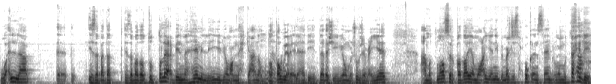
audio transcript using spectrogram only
وإلا آه، إذا بدت إذا بدت تطلع بالمهام اللي هي اليوم عم نحكي عنها نعم. متطورة نعم. إلى هذه الدرجة اليوم بنشوف جمعيات عم تناصر قضايا معينة بمجلس حقوق الإنسان بالأمم المتحدة صح.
